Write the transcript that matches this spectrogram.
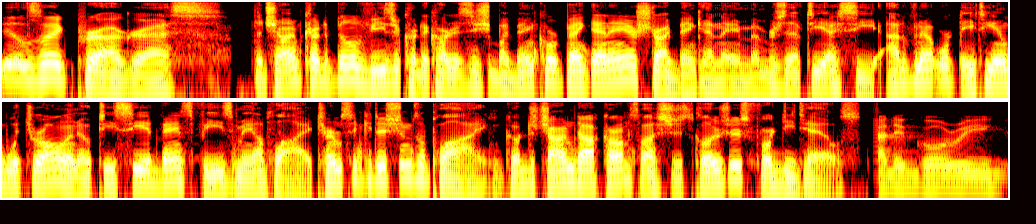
Feels like progress. The Chime Credit Bill Builder Visa Credit Card is issued by Bancorp Bank NA or Stride Bank NA. Members FDIC. Out-of-network ATM withdrawal and OTC advance fees may apply. Terms and conditions apply. Go to chime.com slash disclosures for details. category.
